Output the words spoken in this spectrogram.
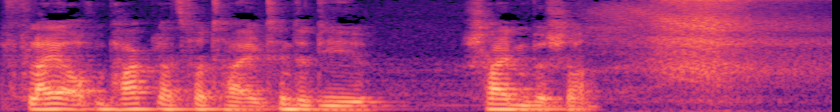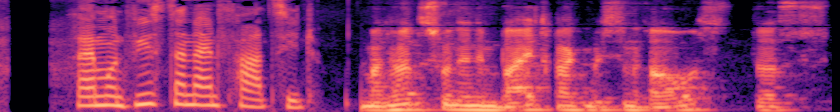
Flyer auf dem Parkplatz verteilt, hinter die Scheibenwischer. Raimund, wie ist denn dein Fazit? Man hört es schon in dem Beitrag ein bisschen raus. Das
